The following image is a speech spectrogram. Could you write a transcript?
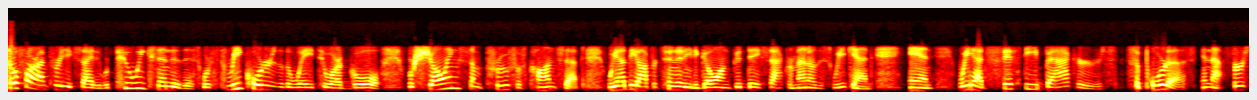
so far I'm pretty excited. We're two weeks into this. We're three quarters of the way to our goal. We're showing some proof of concept. We had the opportunity to go on Good Day Sacramento this weekend, and we had 50 backers support us in that first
